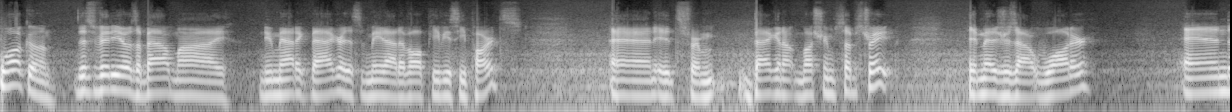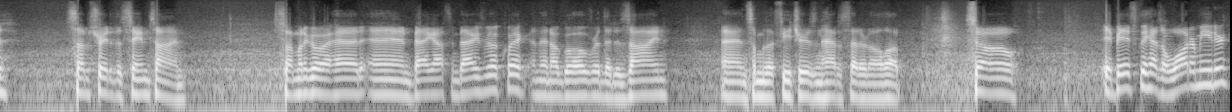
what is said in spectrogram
Welcome. This video is about my pneumatic bagger. This is made out of all PVC parts and it's for bagging up mushroom substrate. It measures out water and substrate at the same time. So I'm going to go ahead and bag out some bags real quick and then I'll go over the design and some of the features and how to set it all up. So it basically has a water meter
